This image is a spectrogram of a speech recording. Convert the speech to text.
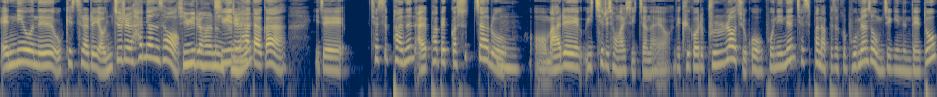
앤니오는 오케스트라를 연주를 하면서 지휘를 하는 지휘를 중에 하다가 이제 체스판은 알파벳과 숫자로 음, 어, 말의 위치를 정할 수 있잖아요. 근데 그거를 불러주고 본인은 체스판 앞에서 그걸 보면서 움직이는데도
